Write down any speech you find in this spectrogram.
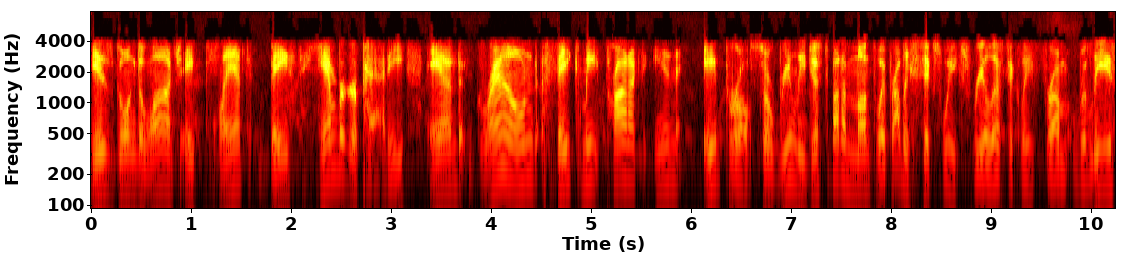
is going to launch a plant based hamburger patty and ground fake meat product in April. So, really, just about a month away, probably six weeks realistically from release.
